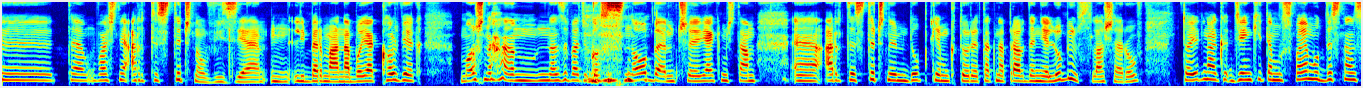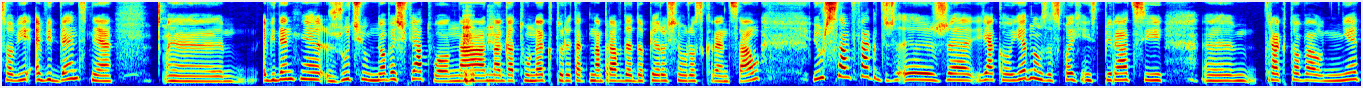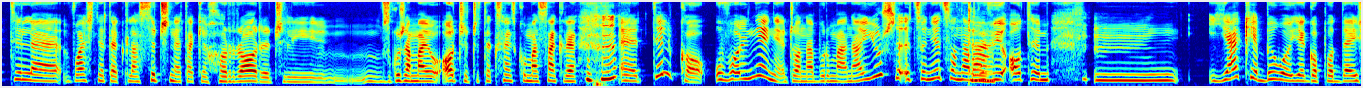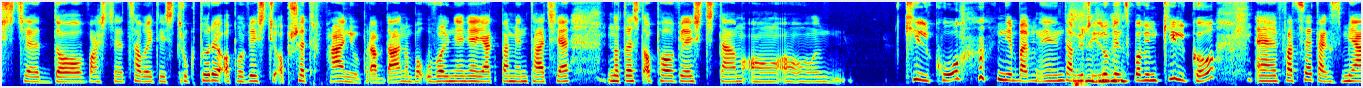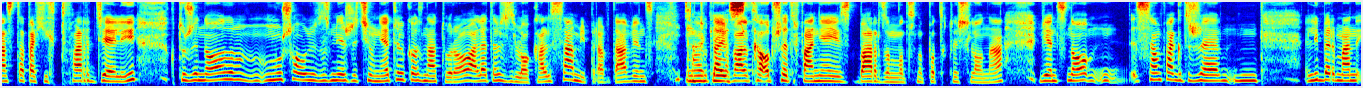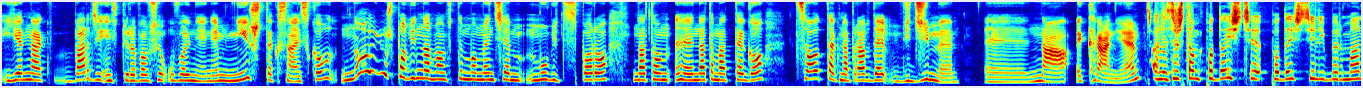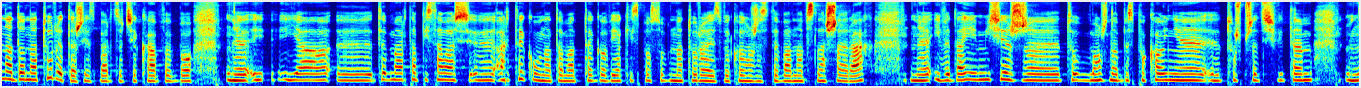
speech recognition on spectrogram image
tę właśnie artystyczną wizję mm, Libermana, bo jakkolwiek można nazywać go snobem, czy jakimś tam artystycznym dupkiem, który tak naprawdę nie lubił slasherów, to jednak dzięki temu swojemu dystansowi ewidentnie ewidentnie rzucił nowe światło na, na gatunek, który tak naprawdę dopiero się rozkręcał. Już sam fakt, że, że jako jedną ze swoich inspiracji traktował nie tyle właśnie te klasyczne takie horrory, czyli Wzgórza mają oczy, czy teksańską masakrę, mhm. E, tylko uwolnienie Johna Burmana już co nieco nam tak. mówi o tym, mm, jakie było jego podejście do właśnie całej tej struktury opowieści o przetrwaniu, prawda? No bo uwolnienie, jak pamiętacie, no to jest opowieść tam o, o kilku, nie pamiętam już ilu, więc powiem kilku e, facetach z miasta, takich twardzieli, którzy no, muszą zmierzyć się nie tylko z naturą, ale też z lokalsami, prawda? Więc tak tutaj jest. walka o przetrwanie jest bardzo mocno podkreślona. Więc no, sam fakt, że mm, Lieberman jednak bardziej inspirował się uwolnieniem niż teksańską, no już powinno wam w tym momencie mówić sporo na, to, e, na temat tego, co tak naprawdę widzimy na ekranie. Ale zresztą podejście, podejście Libermana do natury też jest bardzo ciekawe, bo y, ja, y, ty Marta pisałaś artykuł na temat tego, w jaki sposób natura jest wykorzystywana w slasherach i wydaje mi się, że tu można by spokojnie tuż przed świtem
